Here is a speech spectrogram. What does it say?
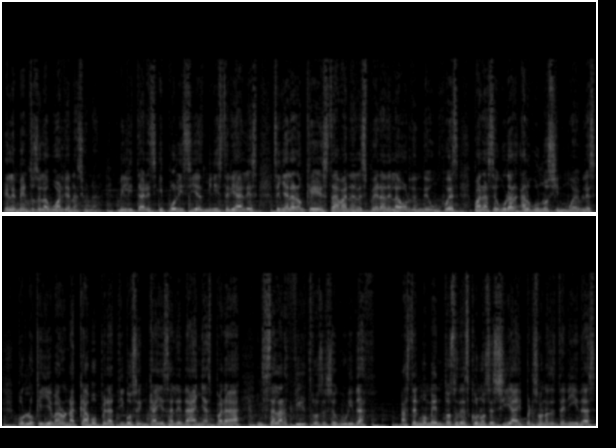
Elementos de la Guardia Nacional, militares y policías ministeriales señalaron que estaban a la espera de la orden de un juez para asegurar algunos inmuebles, por lo que llevaron a cabo operativos en calles aledañas para instalar filtros de seguridad. Hasta el momento se desconoce si hay personas detenidas,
